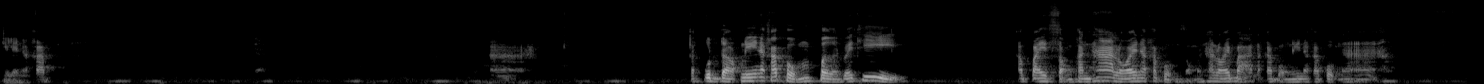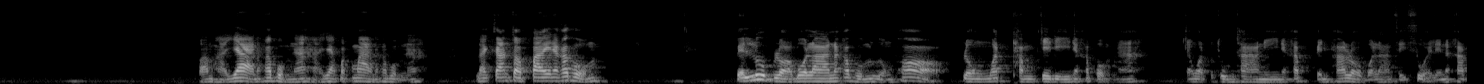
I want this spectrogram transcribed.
นี่เลยนะครับ อ่า ตะกุดดอกนี้นะครับ ผมเปิดไว้ที่ เอาไปสองพันห้าร้อยนะครับ ผมสองพันห้าร้อยบาทนะครับองค์นี้นะครับ ผมนะอ่าความหายากนะครับผมนะ หายากมากๆนะครับผมนะรายการต่อไปนะครับผม เป็นรูปหล่อโบราณนะครับ ผมหลวงพ่อปรงวัดธรรมเจดีนะครับ ผมนะ จังหวัดปทุมธานีนะครับ เป็นพระหล่อโบราณสวยๆเลยนะครับ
